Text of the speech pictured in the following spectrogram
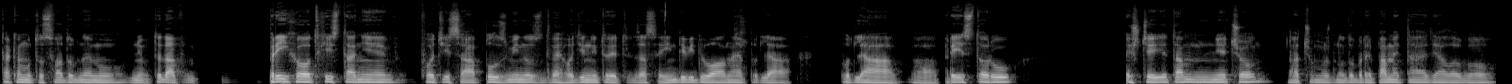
takémuto svadobnému dňu? Teda príchod, chystanie, fotí sa plus minus dve hodiny, to je zase individuálne podľa, podľa a, priestoru. Ešte je tam niečo, na čo možno dobre pamätať, alebo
